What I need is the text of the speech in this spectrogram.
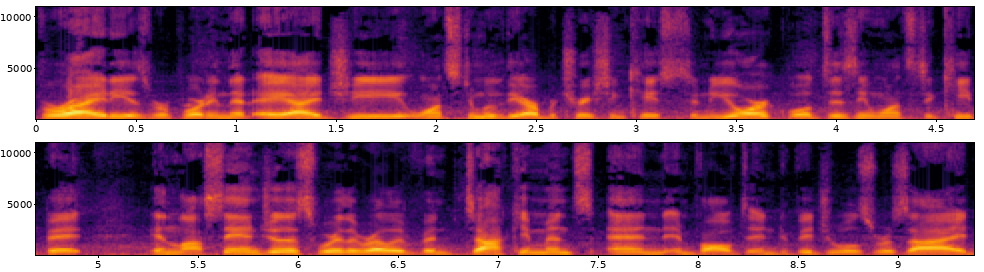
Variety is reporting that AIG wants to move the arbitration case to New York, while Disney wants to keep it in Los Angeles, where the relevant documents and involved individuals reside.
